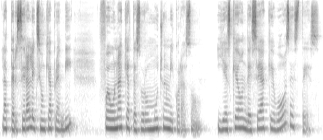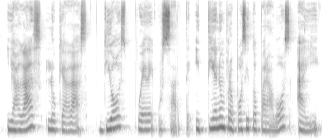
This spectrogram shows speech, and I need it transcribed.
La tercera lección que aprendí fue una que atesoró mucho en mi corazón, y es que donde sea que vos estés y hagas lo que hagas, Dios puede usarte y tiene un propósito para vos ahí.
